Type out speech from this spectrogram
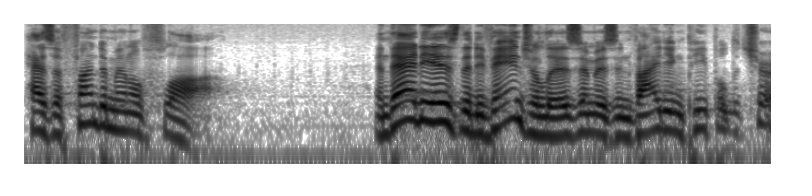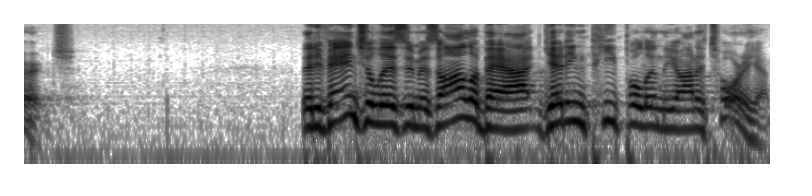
has a fundamental flaw, and that is that evangelism is inviting people to church. That evangelism is all about getting people in the auditorium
